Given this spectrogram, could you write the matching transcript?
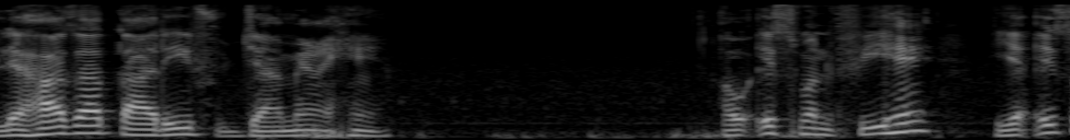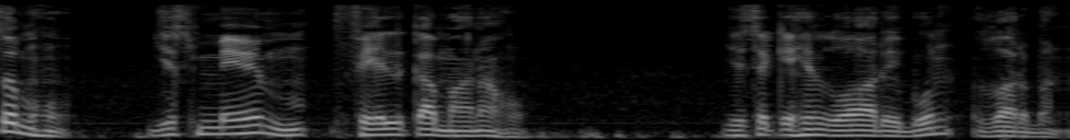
लिहाजा तारीफ़ जाम हैं। और इसमन फ़ी है या इसम हो, जिसमें फ़ेल का माना हो। जैसे कहें ज़ारबन। ज़रबन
